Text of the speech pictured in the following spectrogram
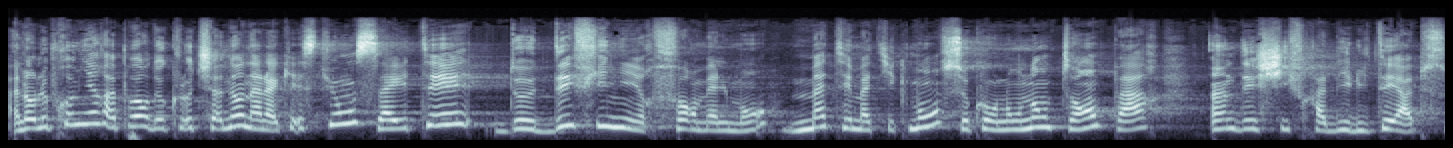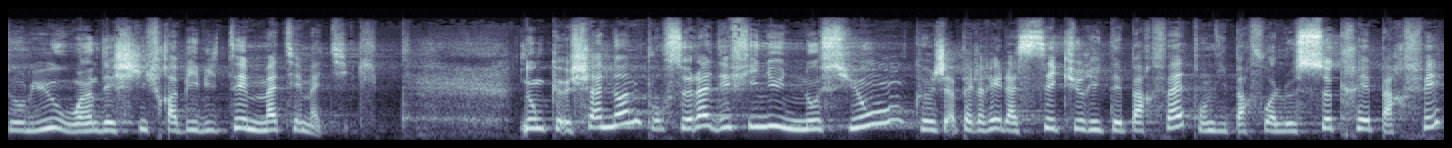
Alors le premier rapport de Claude Shannon à la question, ça a été de définir formellement, mathématiquement, ce que l'on entend par indéchiffrabilité absolue ou indéchiffrabilité mathématique. Donc Shannon, pour cela, définit une notion que j'appellerai la sécurité parfaite, on dit parfois le secret parfait,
